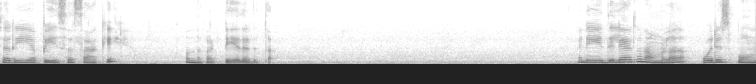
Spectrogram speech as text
ചെറിയ പീസസ് ആക്കി ഒന്ന് കട്ട് ചെയ്തെടുത്താൽ ഇനി ഇതിലേക്ക് നമ്മൾ ഒരു സ്പൂൺ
